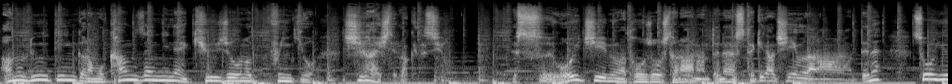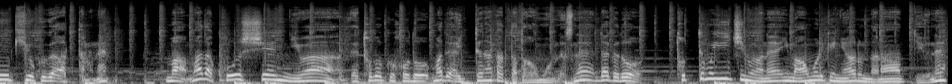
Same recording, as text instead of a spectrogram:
あのルーティンからもう完全にね、球場の雰囲気を支配してるわけですよ。すごいチームが登場したななんてね、素敵なチームだななんてね、そういう記憶があったのね。まあ、まだ甲子園には届くほどまでは行ってなかったとは思うんですね。だけど、とってもいいチームがね、今青森県にあるんだなっていうね、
